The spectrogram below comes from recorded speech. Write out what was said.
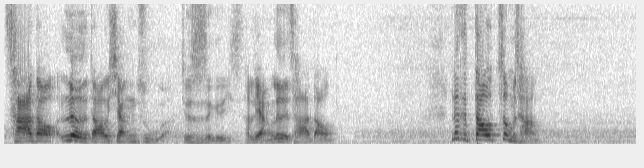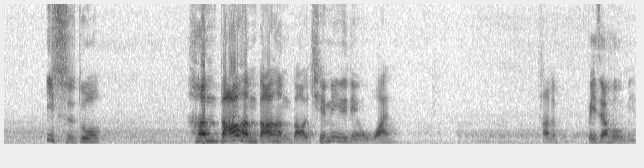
插刀，乐刀相助啊，就是这个意思。他两肋插刀，那个刀这么长，一尺多，很薄很薄很薄，前面有点弯。他的背在后面，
